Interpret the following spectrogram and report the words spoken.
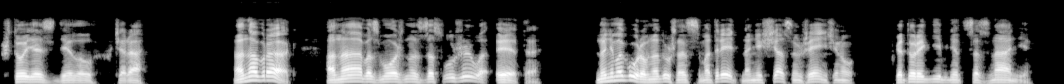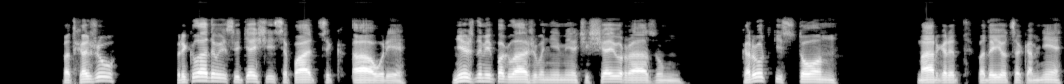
что я сделал вчера. Она враг, она, возможно, заслужила это. Но не могу равнодушно смотреть на несчастную женщину, в которой гибнет сознание. Подхожу, прикладываю светящиеся пальцы к ауре, нежными поглаживаниями очищаю разум. Короткий стон. Маргарет подается ко мне,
